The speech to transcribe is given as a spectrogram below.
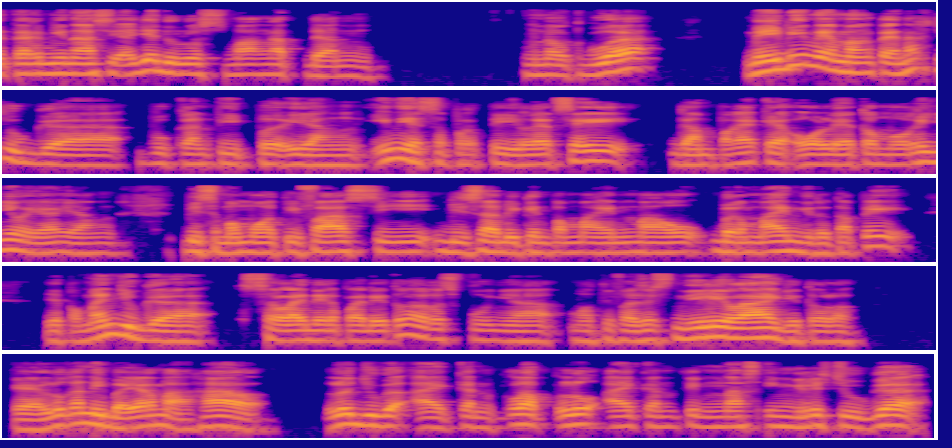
determinasi aja dulu semangat dan menurut gue maybe memang Ten Hag juga bukan tipe yang ini ya seperti let's say gampangnya kayak Ole atau Mourinho ya yang bisa memotivasi, bisa bikin pemain mau bermain gitu. Tapi ya pemain juga selain daripada itu harus punya motivasi sendiri lah gitu loh. Kayak lu kan dibayar mahal, lu juga icon klub, lu icon timnas Inggris juga.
